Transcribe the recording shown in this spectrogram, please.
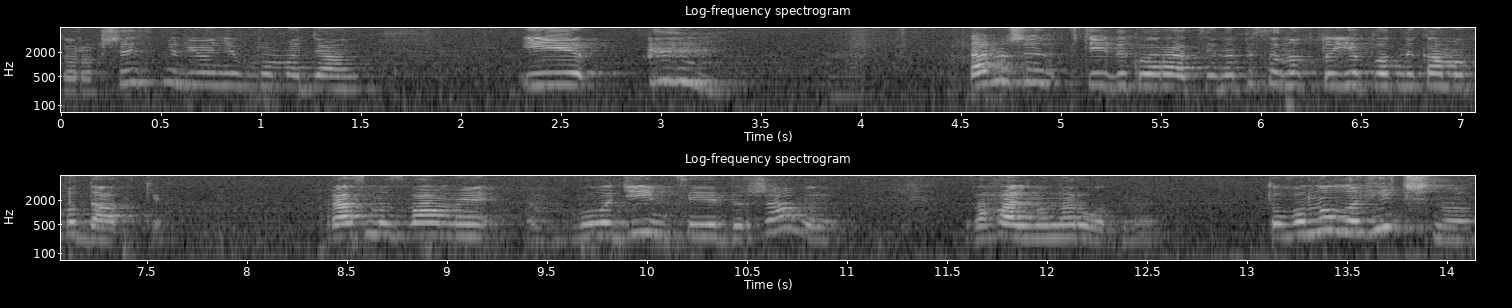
46 мільйонів громадян. І там же в тій декларації написано, хто є платниками податків. Раз ми з вами володіємо цією державою загальнонародною, то воно логічно,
